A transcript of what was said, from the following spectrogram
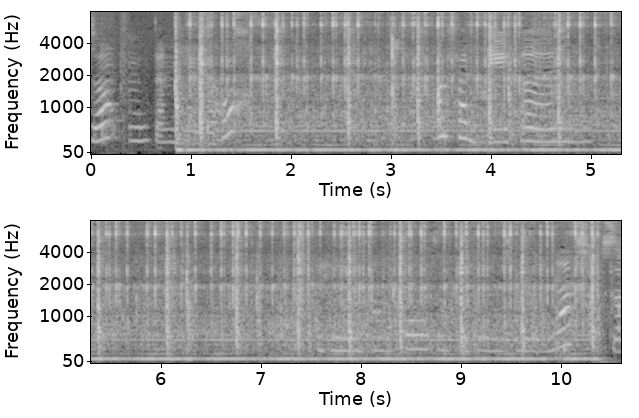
So, und dann wieder hoch. Und verlegen. So.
